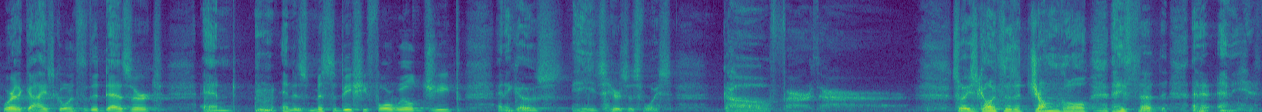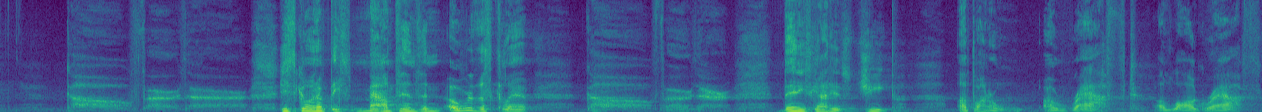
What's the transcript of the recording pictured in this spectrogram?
where the guy's going through the desert and in his Mitsubishi four wheel Jeep and he goes, he hears this voice, go further. So he's going through the jungle and he's, and, and he, go further. He's going up these mountains and over this cliff, go further. Then he's got his Jeep up on a, a raft, a log raft,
